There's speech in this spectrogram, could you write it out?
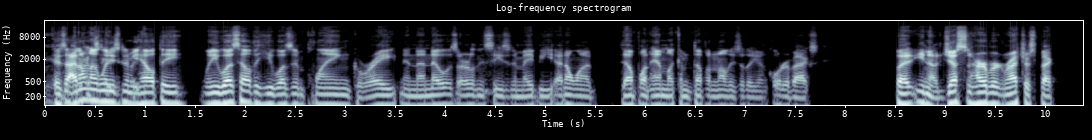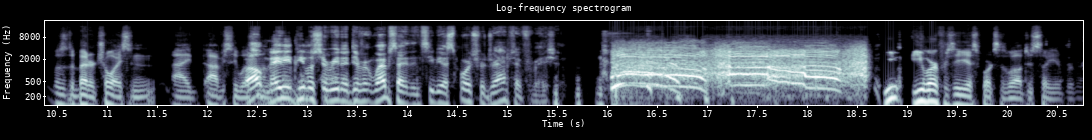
because I don't know when he's going to be healthy. When he was healthy, he wasn't playing great, and I know it was early in the season, and maybe I don't want to dump on him like I'm dumping on all these other young quarterbacks. But you know, Justin Herbert in retrospect was the better choice, and I obviously was. Well, maybe people should read a different website than CBS Sports for draft information. You you work for CBS Sports as well, just so you remember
